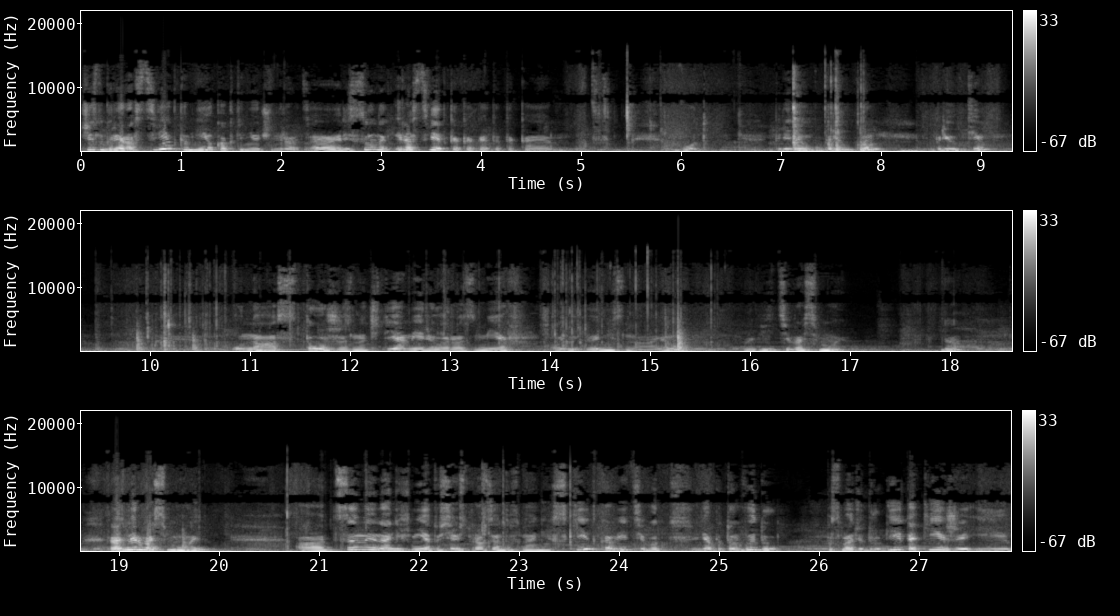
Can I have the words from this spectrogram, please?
честно говоря, расцветка мне ее как-то не очень нравится. Э, рисунок и расцветка какая-то такая. Вот. Перейдем к брюкам. Брюки. У нас тоже, значит, я мерила размер, ой, я не знаю. Вы видите, восьмой. Да? Размер восьмой. А, цены на них нету, 70% на них скидка. Видите, вот я потом выйду, посмотрю другие, такие же, и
